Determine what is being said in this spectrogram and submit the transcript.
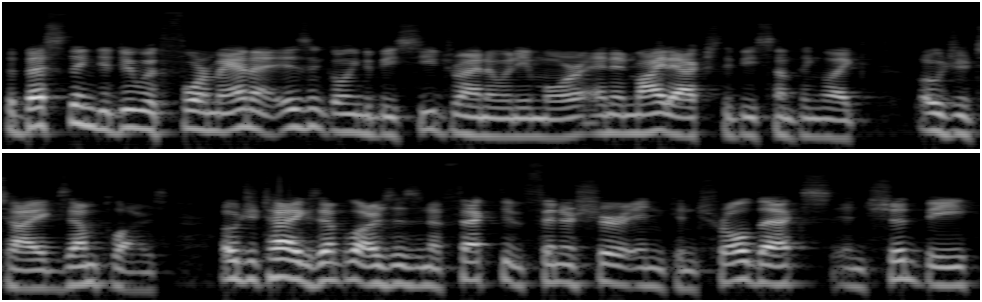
the best thing to do with four mana isn't going to be Siege Rhino anymore, and it might actually be something like Ojutai Exemplars. Ojutai Exemplars is an effective finisher in control decks and should be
